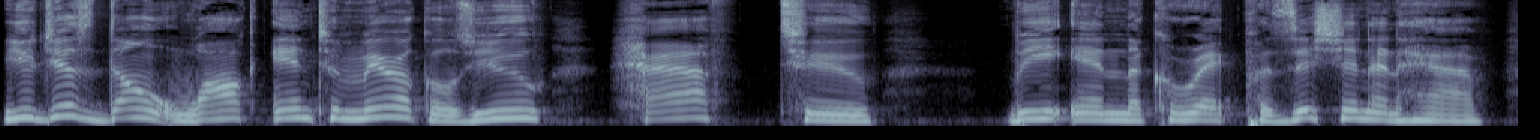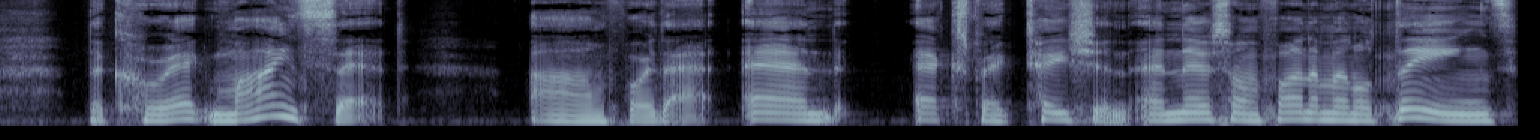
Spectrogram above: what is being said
you just don't walk into miracles. You have to be in the correct position and have the correct mindset um, for that and expectation. And there's some fundamental things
